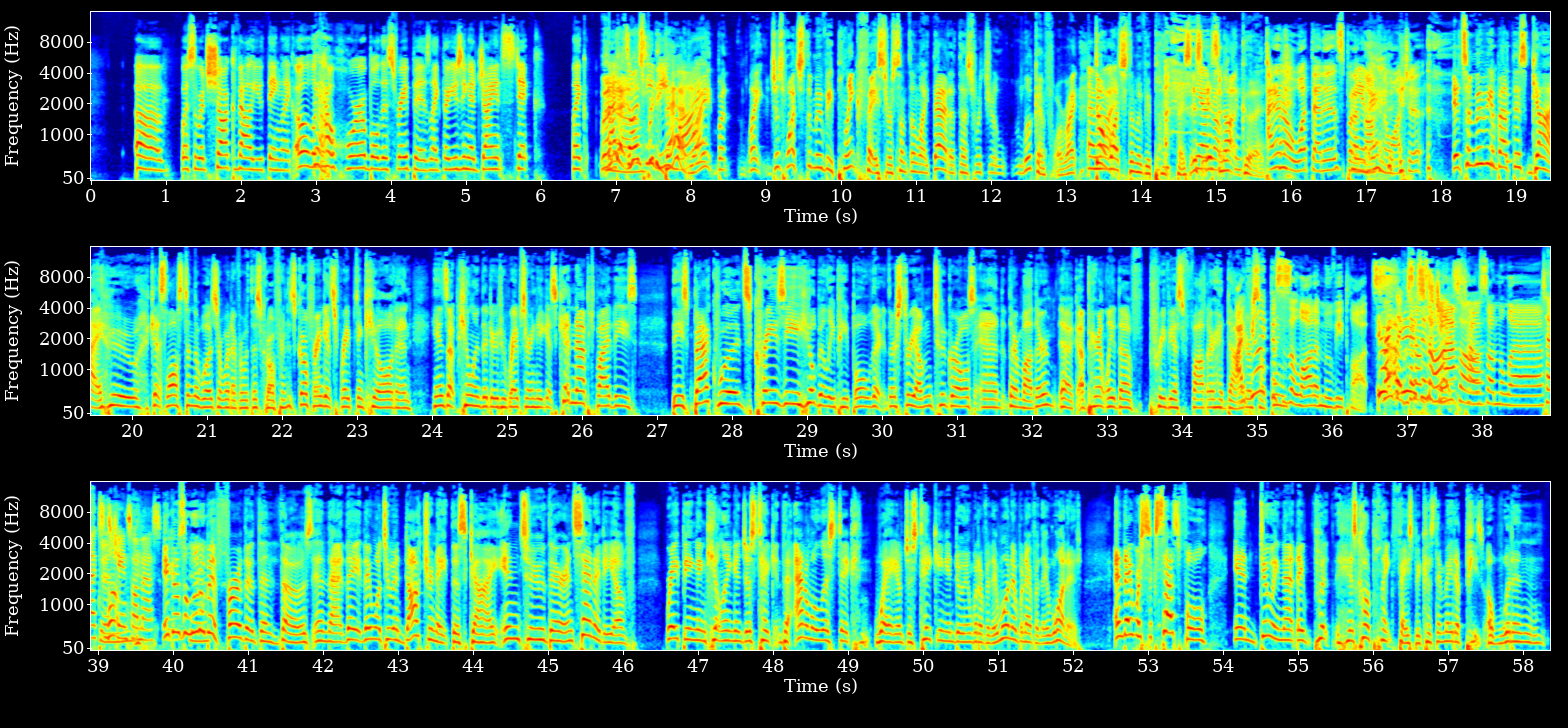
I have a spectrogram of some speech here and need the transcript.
uh, what's the word, shock value thing. Like, oh, look Yeah. how horrible this rape is. Like they're using a giant stick. Like Well, that's that- on that's TV. pretty bad, Why? right? But like, just watch the movie Plank Face or something like that if that's what you're looking for, right? I'm Don't not. watch the movie Plank Face. It's, Yeah, it's not not good. I don't know what that is, but I'm not going to watch it. It's a movie about this guy who gets lost in the woods or whatever with his girlfriend. His girlfriend gets raped and killed, and he ends up killing the dude who rapes her, and he gets kidnapped by these these backwoods crazy hillbilly people. There, there's three of them, two girls and their mother. Uh, apparently, the f- previous father had died I or feel something. like this is a lot of movie plots. Yeah, Right, like I mean, Texas it's not- Last Chainsaw. House on the left. Texas and- Chainsaw Massacre. It goes a little Yeah. bit further than those in that they, they want to indoctrinate this guy into their insanity of raping and killing and just taking the animalistic way of just taking and doing whatever they wanted whenever they wanted. And they were successful in doing that. They put it's called plank face because they made a piece a wooden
